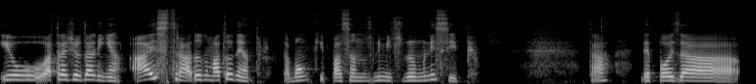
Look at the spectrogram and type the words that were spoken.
e o atrativo da linha, a estrada do Mato Dentro, tá bom? Que passa nos limites do município, tá? Depois da,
